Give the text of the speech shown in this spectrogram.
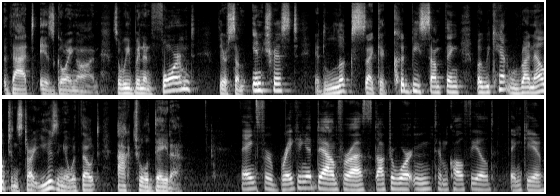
that is going on. So we've been informed. There's some interest. It looks like it could be something, but we can't run out and start using it without actual data. Thanks for breaking it down for us, Dr. Wharton, Tim Caulfield. Thank you.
